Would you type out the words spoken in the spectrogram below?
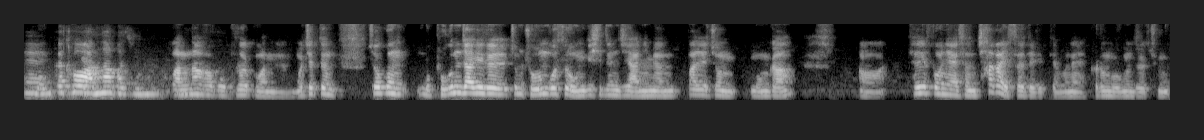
네, 그러니까 더 안 나가죠. 안 나가고 그럴 것 같네요. 어쨌든 조금 뭐 보금자리를 좀 좋은 곳으로 옮기시든지 아니면 빨리 좀 뭔가 어, 캘리포니아에선 차가 있어야 되기 때문에 그런 부분들 좀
